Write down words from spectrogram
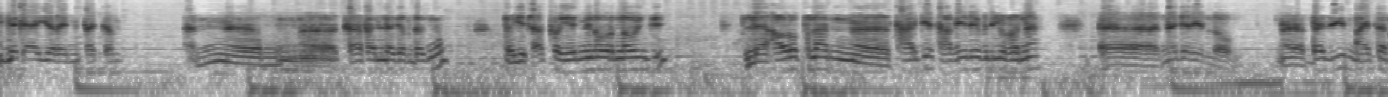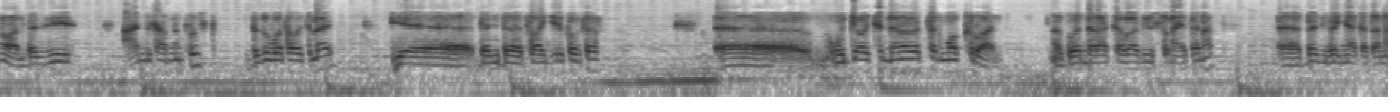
እየቀያየረ የሚጠቀም ከፈለገም ደግሞ በየጫካው የሚኖር ነው እንጂ ለአውሮፕላን target available የሆነ ነገር የለውም። በዚህም አይተነዋል። በዚህ አንድ ሳምንት ውስጥ ብዙ ቦታዎች ላይ በዚህ በተዋጊ ሄሊኮፕተር ውጊያዎችን ለመበተን ሞክሯል። ጎንደር አካባቢ እሱን አይተናል። በዚህ በእኛ ቀጠና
